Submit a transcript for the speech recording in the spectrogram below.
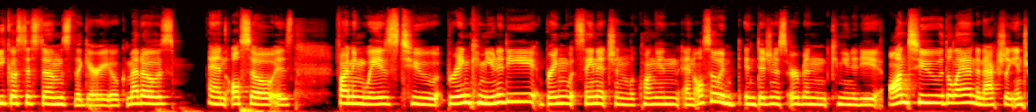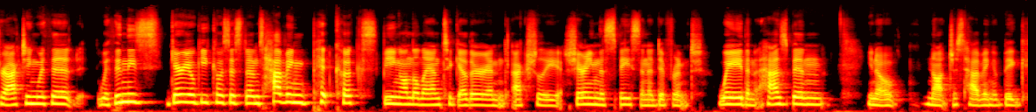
ecosystems, the Garry Oak Meadows, and also is finding ways to bring community, bring Wet'suwet'en and Lekwungen, and also in indigenous urban community onto the land and actually interacting with it within these Garry ecosystems, having pit cooks being on the land together and actually sharing the space in a different way than it has been, you know, not just having a big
